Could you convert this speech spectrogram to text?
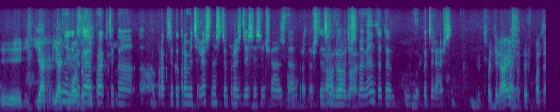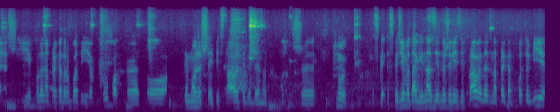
і як, як ну, мозок... такая практика, э, практика, кроме телесности, про здесь и сейчас, да, про то, что если да, ты да, выпадешь да. с момента, ты потеряешься. ти потеряєшся, ти впадеш, і коли, наприклад, роботи є в групах, е, то ти можеш ще й підставити людину. Ти можеш, е, ну ск- скажімо так, у нас є дуже різні вправи, де, наприклад, по тобі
